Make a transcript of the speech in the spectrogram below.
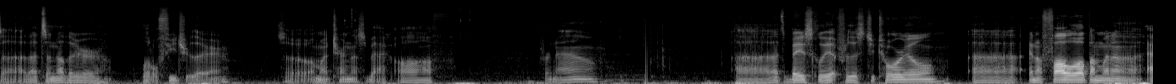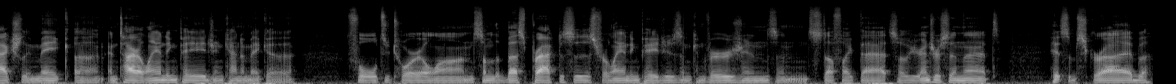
uh, that's another little feature there. So I'm going to turn this back off for now. Uh, that's basically it for this tutorial. Uh, in a follow-up, I'm going to actually make an entire landing page and kind of make a full tutorial on some of the best practices for landing pages and conversions and stuff like that. So if you're interested in that, hit subscribe.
